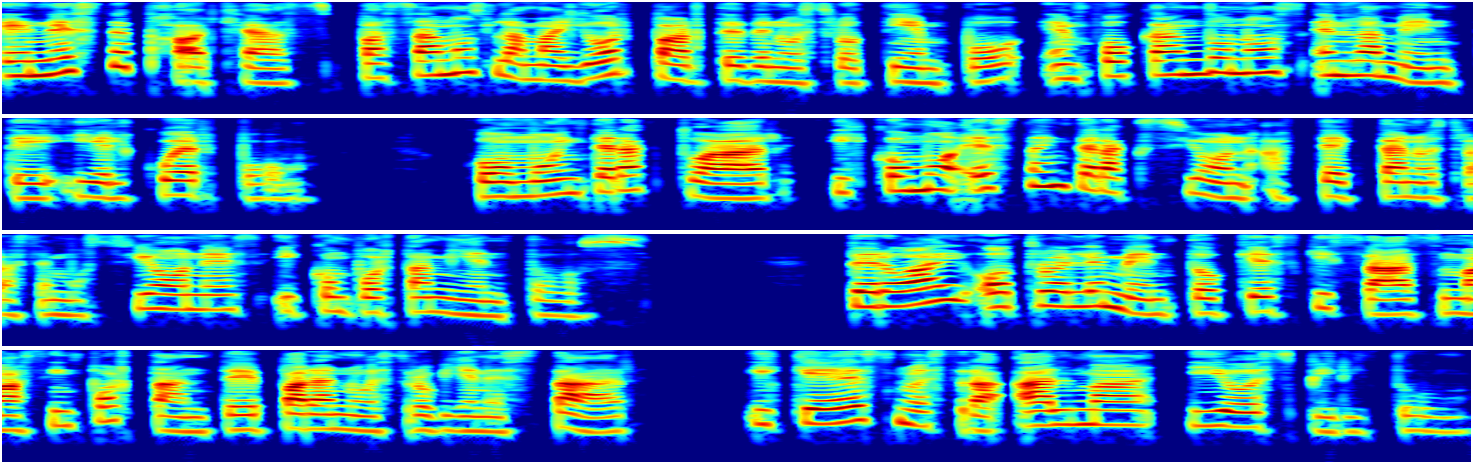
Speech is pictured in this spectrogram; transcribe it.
En este podcast pasamos la mayor parte de nuestro tiempo enfocándonos en la mente y el cuerpo, cómo interactuar y cómo esta interacción afecta nuestras emociones y comportamientos. Pero hay otro elemento que es quizás más importante para nuestro bienestar y que es nuestra alma y o espíritu.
